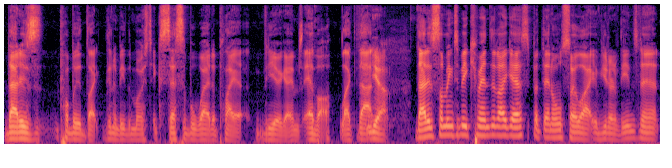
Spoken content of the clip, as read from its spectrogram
that is probably like going to be the most accessible way to play video games ever. Like that, Yeah. that is something to be commended, I guess. But then also, like, if you don't have the internet,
